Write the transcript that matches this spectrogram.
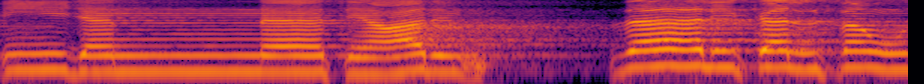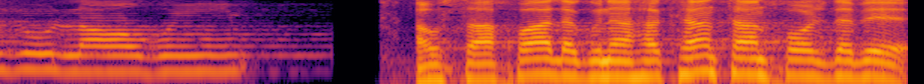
في جنات عدن. ذلك الفوز العظيم. ئەو ساخوا لە گوناهەکانتان خۆش دەبێ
